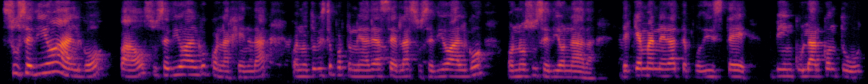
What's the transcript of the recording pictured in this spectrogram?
¿Sucedió algo, Pau? ¿Sucedió algo con la agenda? Cuando tuviste oportunidad de hacerla, ¿sucedió algo o no sucedió nada? ¿De qué manera te pudiste vincular con tu,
